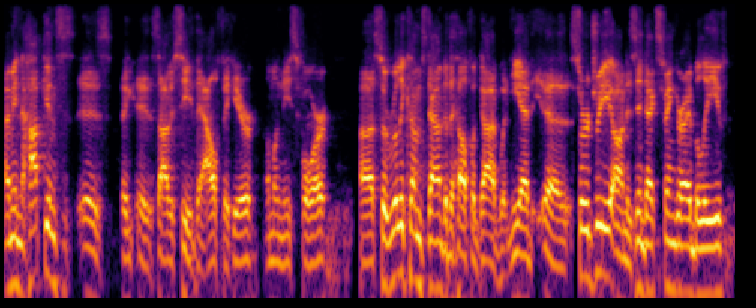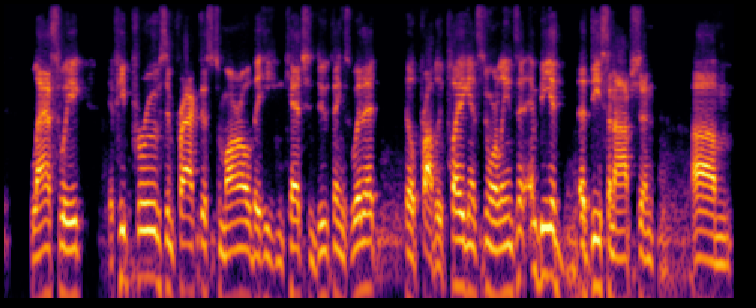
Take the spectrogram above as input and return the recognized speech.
I mean, Hopkins is is obviously the alpha here among these four. Uh, so it really comes down to the health of Godwin. He had uh, surgery on his index finger, I believe, last week. If he proves in practice tomorrow that he can catch and do things with it, he'll probably play against New Orleans and, and be a, a, decent option um,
